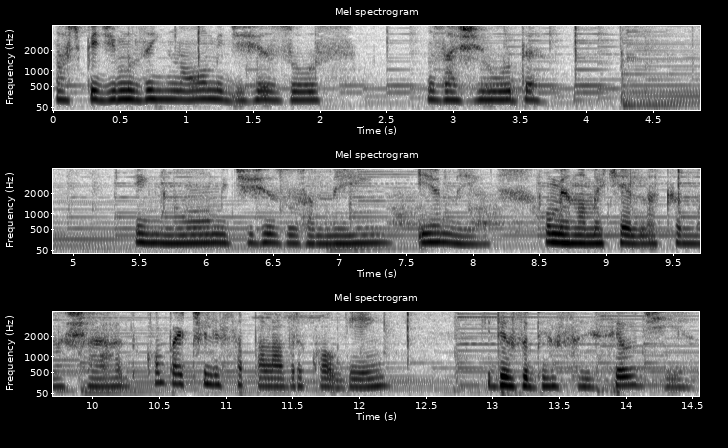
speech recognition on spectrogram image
Nós te pedimos em nome de Jesus, nos ajuda. Em nome de Jesus, amém e amém. O meu nome é Kelly Nakano Machado. Compartilhe essa palavra com alguém. Que Deus abençoe seu dia.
